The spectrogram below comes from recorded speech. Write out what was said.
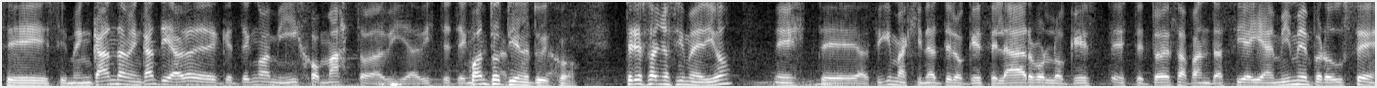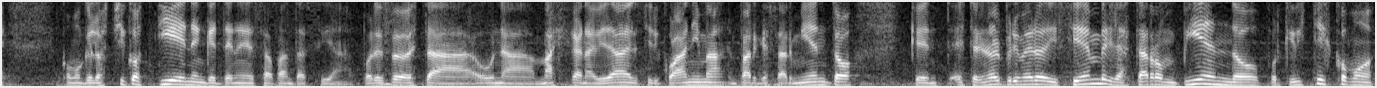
Sí, sí, me encanta, me encanta. Y ahora desde que tengo a mi hijo más todavía, ¿viste? Tengo ¿Cuánto tiene tu hijo? Tres años y medio. Este, así que imagínate lo que es el árbol, lo que es este, toda esa fantasía. Y a mí me produce como que los chicos tienen que tener esa fantasía. Por eso está una mágica Navidad del Circo Ánima en Parque Sarmiento, que estrenó el primero de diciembre y la está rompiendo. Porque, viste, es como.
